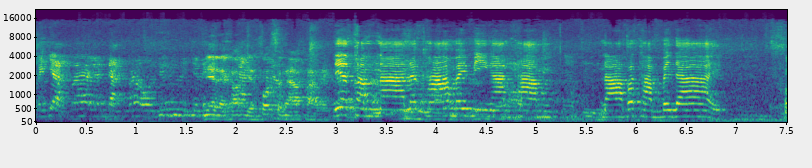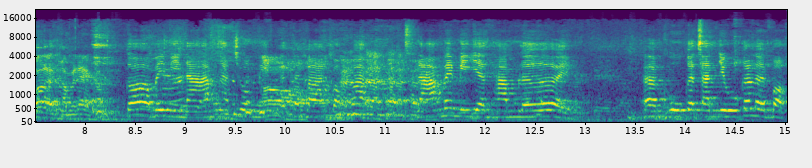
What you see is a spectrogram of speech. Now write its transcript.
ไม่อยากได้อะไรดักได้ออเดอร์จะได้เนี่ยแหละครับ เดี๋ยวโฆษณาผ่านเลยเนี่ยทำนานะคะไม่มีงานทำนาก็ทำไม่ได้ เพราะอะไรทำไม่ได้ครับ ก็ไม่มีน้ำไงช่วงนี้อ๋อ รัฐบาลบอกว่า น้ำไม่มีอย่าทำเลยเอ่อครูกตันยูก็เลยบอก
